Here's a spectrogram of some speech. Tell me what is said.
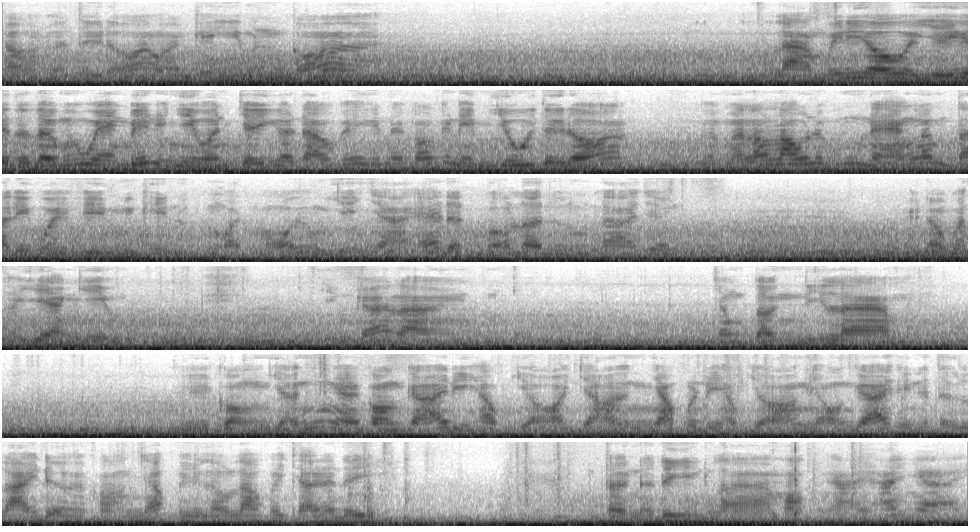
Đó là từ đó mà cái mình có làm video thì vậy rồi từ từ mới quen biết được nhiều. Anh chị ở đầu cái nó có cái niềm vui từ đó. Rồi mà lâu lâu nó cũng nản lắm tại đi quay phim nhiều khi nó cũng mệt mỗi còn về nhà é địch bỏ lên luôn la chứ. Thì đâu có thời gian nhiều. Những cái là trong tuần đi làm. Thì còn dẫn à, con cái đi học võ chở thằng nhóc nó đi học võ nhỏ con gái thì nó tự lái được còn nhóc thì lâu lâu phải chở nó đi. Tuần nó đi là một ngày hai ngày.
